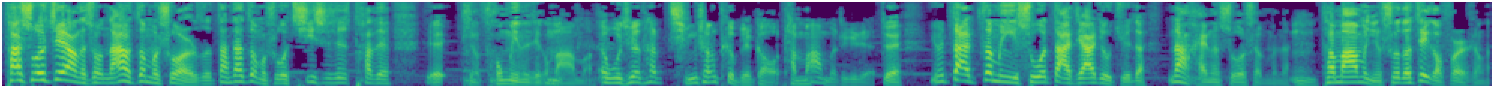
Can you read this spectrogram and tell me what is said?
他说这样的时候，哪有这么说儿子？但他这么说，其实是他的呃挺聪明的这个妈妈。哎，我觉得他情商特别高，他妈妈这个人。对，因为大这么一说，大家就觉得那还能说什么呢？嗯，他妈妈已经说到这个份儿上了，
